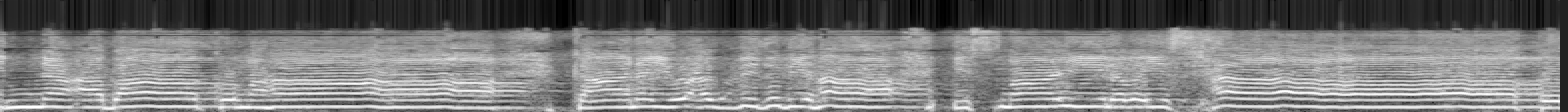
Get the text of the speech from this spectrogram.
ഇന്ന അബാകുമാ കാന യുഅവ്വിദു ബിഹാ ഇസ്മാഈല വ ഇസ്ഹാഖ്.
